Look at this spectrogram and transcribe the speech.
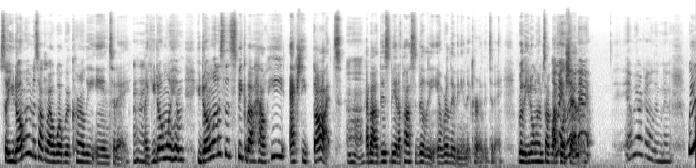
So you don't want him to talk about what we're currently in today. Like, you don't want him. You don't want us to speak about how he actually thought Uh-huh. about this being a possibility, and we're living in it currently today. Really, you don't want him to talk I about mean, living foreshadowing. Yeah, we are kind of living in it. We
